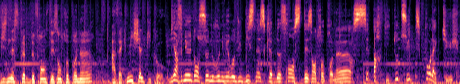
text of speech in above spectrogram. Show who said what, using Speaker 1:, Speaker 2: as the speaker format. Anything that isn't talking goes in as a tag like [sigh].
Speaker 1: Business Club de France des entrepreneurs avec Michel Picot.
Speaker 2: Bienvenue dans ce nouveau numéro du Business Club de France des entrepreneurs. C'est parti tout de suite pour l'actu.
